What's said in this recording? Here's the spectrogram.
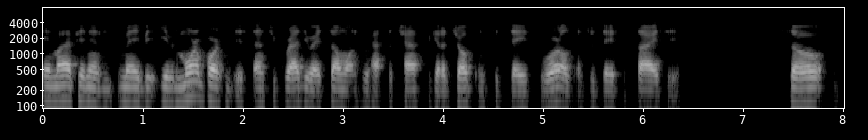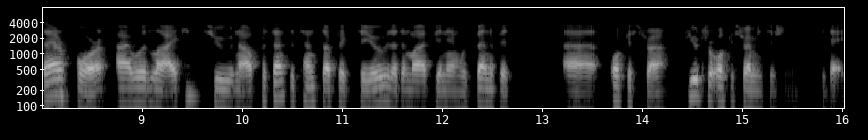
in my opinion, maybe even more important is then to graduate someone who has the chance to get a job in today's world, in today's society. So therefore, I would like to now present the 10 subjects to you that in my opinion would benefit uh, orchestra, future orchestra musicians today.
